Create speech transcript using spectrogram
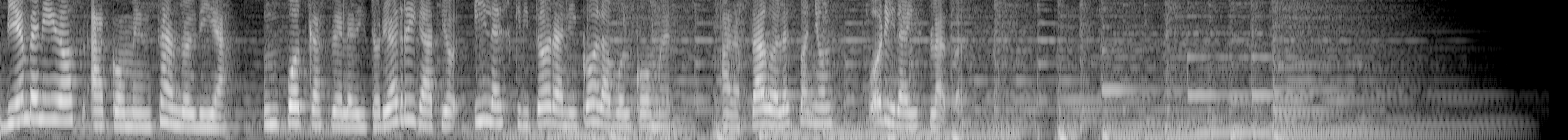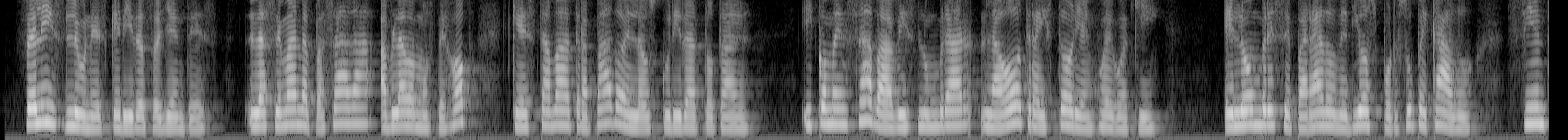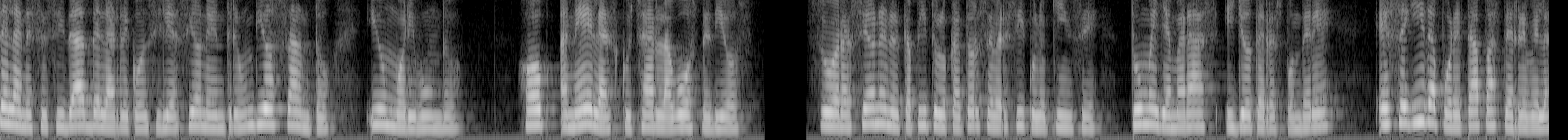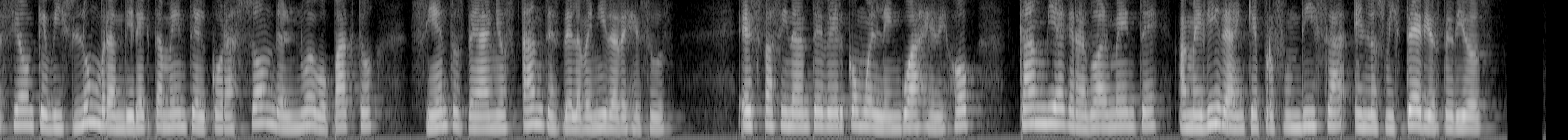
Bienvenidos a Comenzando el Día, un podcast de la editorial Rigatio y la escritora Nicola Volcomer, adaptado al español por Irais Plata. Feliz lunes, queridos oyentes. La semana pasada hablábamos de Job, que estaba atrapado en la oscuridad total, y comenzaba a vislumbrar la otra historia en juego aquí el hombre separado de Dios por su pecado siente la necesidad de la reconciliación entre un Dios santo y un moribundo. Job anhela escuchar la voz de Dios. Su oración en el capítulo 14, versículo 15, Tú me llamarás y yo te responderé, es seguida por etapas de revelación que vislumbran directamente el corazón del nuevo pacto cientos de años antes de la venida de Jesús. Es fascinante ver cómo el lenguaje de Job cambia gradualmente a medida en que profundiza en los misterios de Dios.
